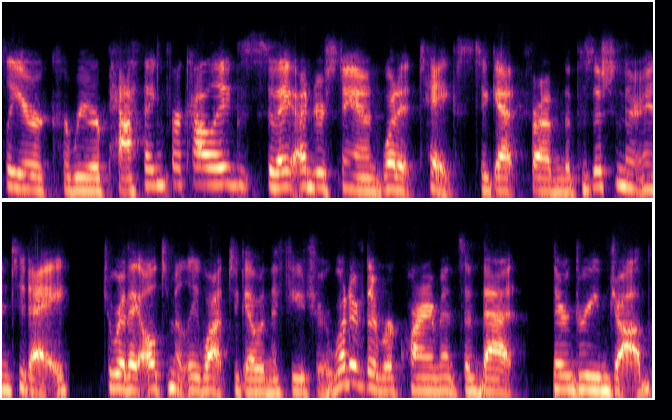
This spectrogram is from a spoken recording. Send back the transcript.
clear career pathing for colleagues so they understand what it takes to get from the position they're in today to where they ultimately want to go in the future. What are the requirements of that, their dream job,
